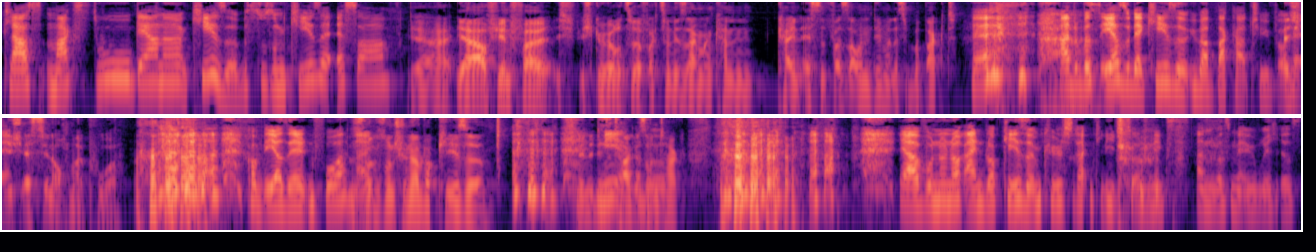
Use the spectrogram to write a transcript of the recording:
Klaas, magst du gerne Käse? Bist du so ein Käseesser? Ja, ja, auf jeden Fall. Ich, ich gehöre zu der Fraktion, die sagen, man kann kein Essen versauen, indem man es überbackt. Ah, du bist eher so der Käse-Überbacker-Typ. Okay. Ich, ich esse den auch mal pur. Kommt eher selten vor. So, so ein schöner Block Käse. Ich nenne diese Nee, Tage also- Sonntag. Ja, wo nur noch ein Block Käse im Kühlschrank liegt und nichts anderes mehr übrig ist.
